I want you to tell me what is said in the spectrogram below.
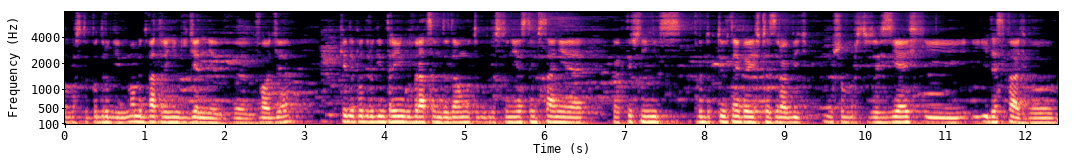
po prostu po drugim, mamy dwa treningi dziennie w, wodzie. Kiedy po drugim treningu wracam do domu, to po prostu nie jestem w stanie praktycznie nic produktywnego jeszcze zrobić. Muszę po prostu coś zjeść i, i idę spać, bo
